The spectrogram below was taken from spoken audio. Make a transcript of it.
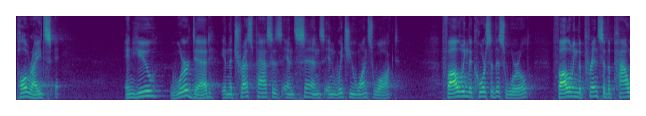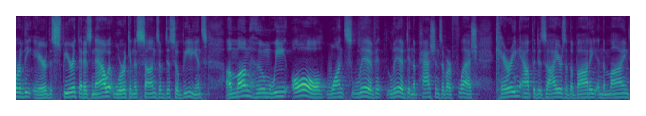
Paul writes, And you were dead in the trespasses and sins in which you once walked, following the course of this world following the prince of the power of the air, the spirit that is now at work in the sons of disobedience, among whom we all once live, lived in the passions of our flesh, carrying out the desires of the body and the mind,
